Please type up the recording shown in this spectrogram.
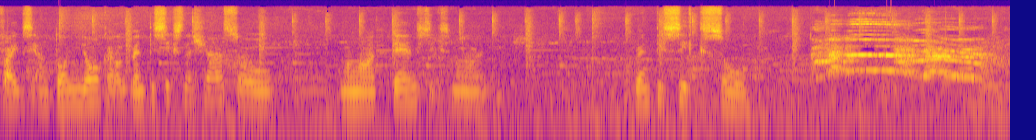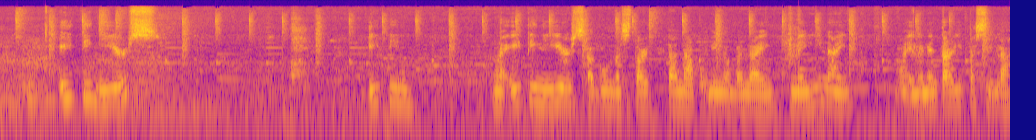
5 si Antonio, karon 26 na siya. So, mga 10, 6, mga 26. So, 18 years. 18. Mga 18 years ago na start ta na ako ni nga. Hinay-hinay. Mga elementary pa sila.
